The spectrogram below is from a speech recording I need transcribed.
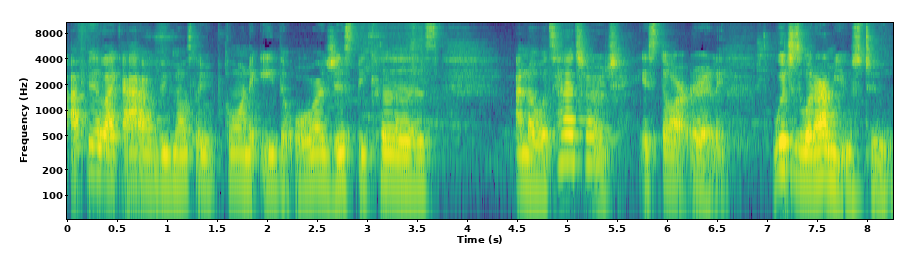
I feel like I'll be mostly going to either or just because I know with Thai Church, it start early, which is what I'm used to.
